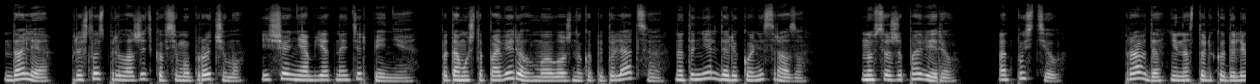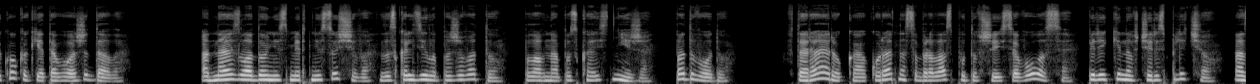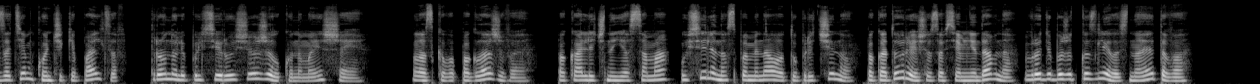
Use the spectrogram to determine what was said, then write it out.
Далее пришлось приложить ко всему прочему еще необъятное терпение, потому что поверил в мою ложную капитуляцию Натаниэль далеко не сразу. Но все же поверил, отпустил. Правда, не настолько далеко, как я того ожидала. Одна из ладоней смерть несущего заскользила по животу, плавно опускаясь ниже, под воду. Вторая рука аккуратно собрала спутавшиеся волосы, перекинув через плечо, а затем кончики пальцев тронули пульсирующую жилку на моей шее. Ласково поглаживая, пока лично я сама усиленно вспоминала ту причину, по которой еще совсем недавно вроде бы жутко злилась на этого,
